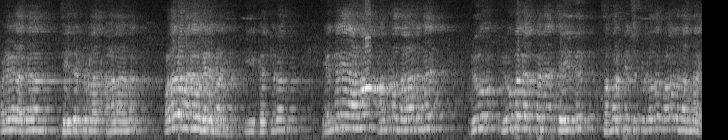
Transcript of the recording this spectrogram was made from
പണികൾ അദ്ദേഹം ചെയ്തിട്ടുള്ള ആളാണ്. വളരെ മനോഹരമായി ഈ കെട്ടിടം. എങ്ങനെയാണോ നമ്മുടെ നാടിന് രൂപകൽപ്പന ചെയ്ത് സമർപ്പിച്ചിട്ടുള്ളത് വളരെ നന്നായി.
